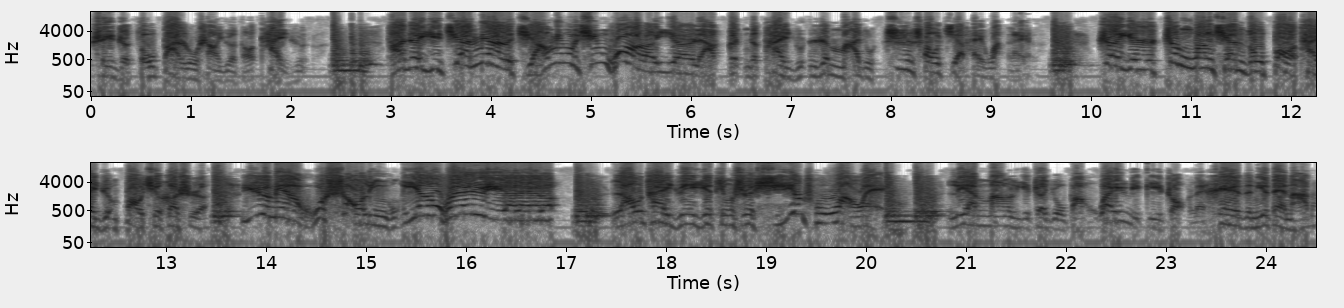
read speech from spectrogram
谁知走半路上遇到太君了，他这一见面了，讲明了情况了，爷儿俩跟着太君人马就直朝界牌关来了。这一日正往前走，报太君报起何事？玉面虎少林公杨怀玉也来了。老太君一听是喜出望外，连忙里这就把怀玉给招来。孩子你在哪的？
